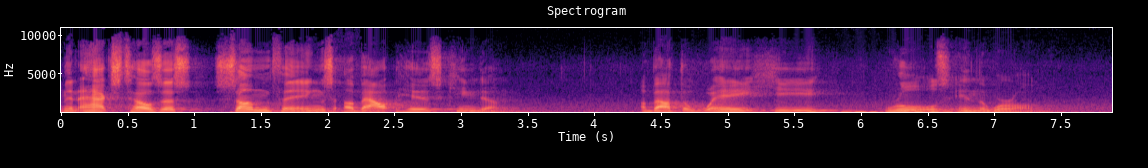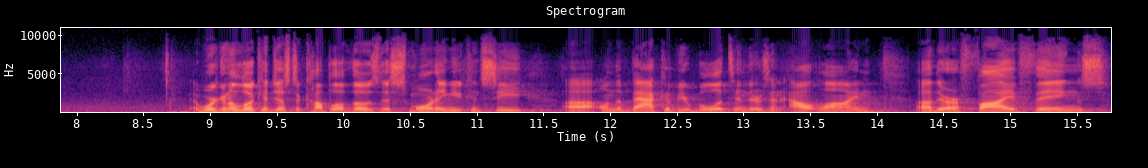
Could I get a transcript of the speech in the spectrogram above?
And Acts tells us some things about his kingdom, about the way he rules in the world. We're going to look at just a couple of those this morning. You can see uh, on the back of your bulletin there's an outline. Uh, there are five things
